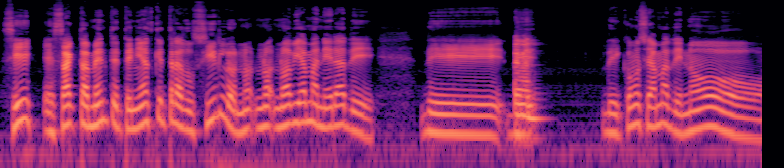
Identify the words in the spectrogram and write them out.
Sí, exactamente, tenías que traducirlo, no, no, no había manera de, de, de, de- ¿cómo se llama? De no,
